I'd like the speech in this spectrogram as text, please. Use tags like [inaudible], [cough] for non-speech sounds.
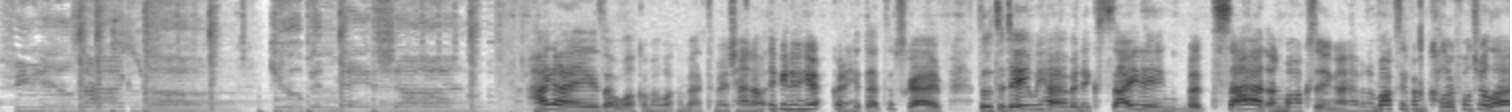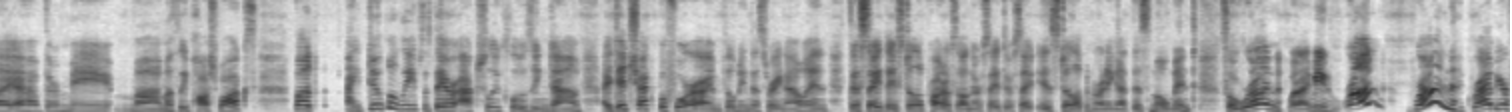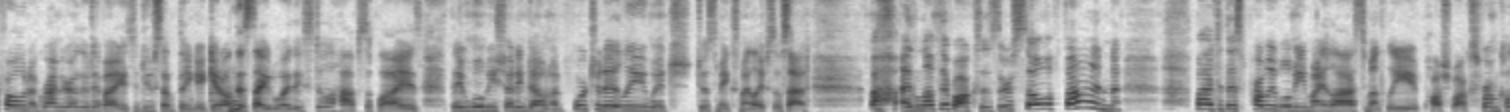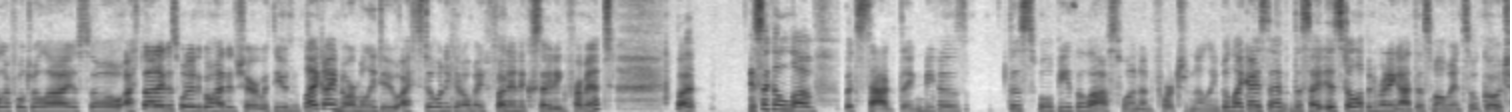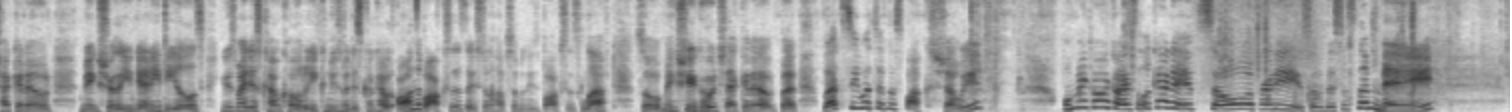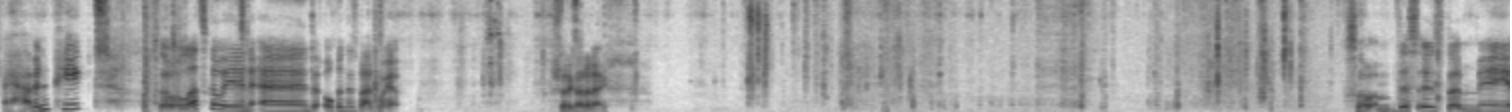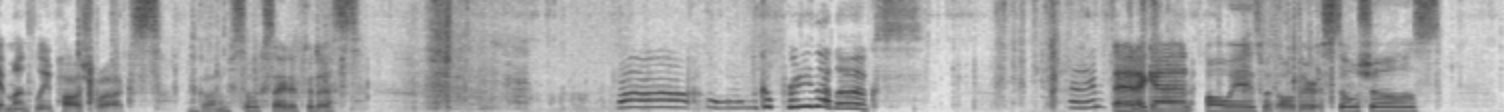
Feels like love. Hi guys, welcome and welcome back to my channel. If you're new here, go to hit that subscribe. So today we have an exciting but sad unboxing. I have an unboxing from Colorful July. I have their May uh, monthly Posh box, but I do believe that they are actually closing down. I did check before I'm filming this right now and the site, they still have products on their site. Their site is still up and running at this moment. So run, when I mean run, run! Grab your phone, or grab your other device, to do something, and get on the site while they still have supplies. They will be shutting down unfortunately, which just makes my life so sad. Ugh, I love their boxes. They're so fun. But this probably will be my last monthly Posh box from Colorful July. So I thought I just wanted to go ahead and share with you. Like I normally do, I still want to get all my fun and exciting from it. But it's like a love but sad thing because this will be the last one, unfortunately. But like I said, the site is still up and running at this moment, so go check it out. Make sure that you get any deals. Use my discount code. You can use my discount code on the boxes. They still have some of these boxes left, so make sure you go [laughs] check it out. But let's see what's in this box, shall we? Oh my god, guys, look at it. It's so pretty. So this is the May. I haven't peeked, so let's go in and open this bad boy up. Should have got a knife. So um, this is the May monthly Posh box. Oh my god, I'm so excited for this. Ah, oh, look how pretty that looks. Okay. And again, always with all their socials.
